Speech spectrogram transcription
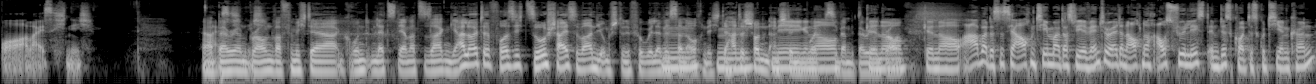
boah, weiß ich nicht. Ja, Barry und Brown war für mich der Grund im letzten Jahr mal zu sagen, ja Leute, Vorsicht, so scheiße waren die Umstände für Will Levis mm, dann auch nicht. Der mm, hatte schon einen anständigen nee, genau, mit Barry genau, und Brown. Genau, aber das ist ja auch ein Thema, das wir eventuell dann auch noch ausführlichst im Discord diskutieren können.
